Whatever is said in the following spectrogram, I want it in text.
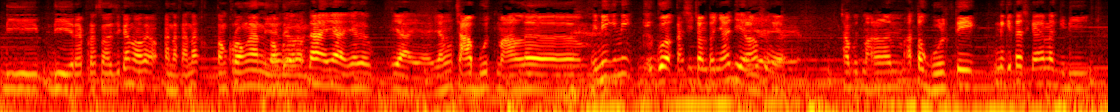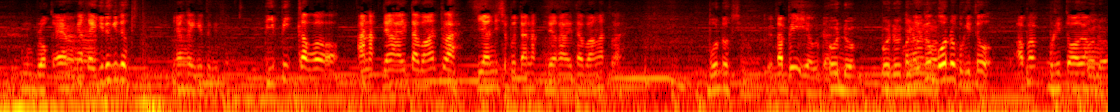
di direpresentasikan oleh anak-anak tongkrongan ya Tongkrong- dalam nah ya ya ya ya yang cabut malam. Ini ini gue kasih contohnya aja ya langsung Iya, ya. iya, iya. cabut malam atau gultik. Ini kita sekarang lagi di blok M yang kayak gitu gitu yang kayak gitu gitu tipikal anak Jakarta banget lah. Yang disebut anak Jakarta banget lah bodoh sih tapi ya udah. Bodoh. Bodoh gimana gue bodoh begitu apa begitu orang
